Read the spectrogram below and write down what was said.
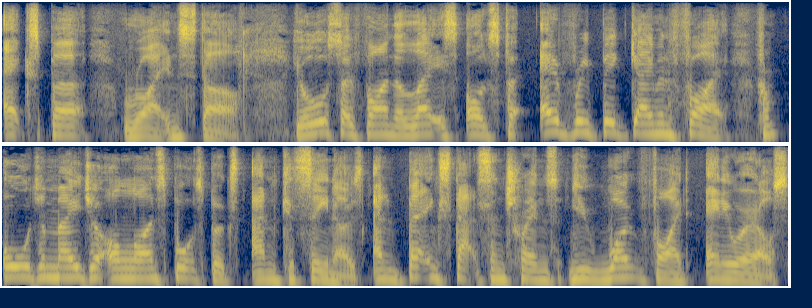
expert writing staff. You'll also find the latest odds for every big game and fight from all your major online sportsbooks and casinos, and betting stats and trends you won't find anywhere else.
